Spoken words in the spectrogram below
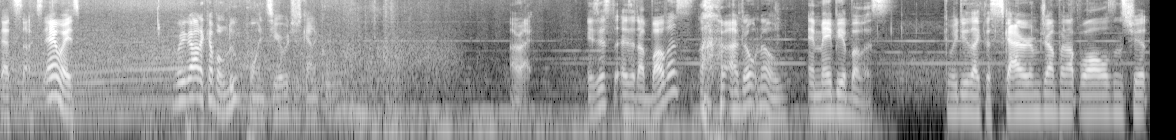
That sucks. Anyways, we got a couple loot points here, which is kind of cool. All right. Is this, is it above us? I don't know. It may be above us. Can we do like the Skyrim jumping up walls and shit?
